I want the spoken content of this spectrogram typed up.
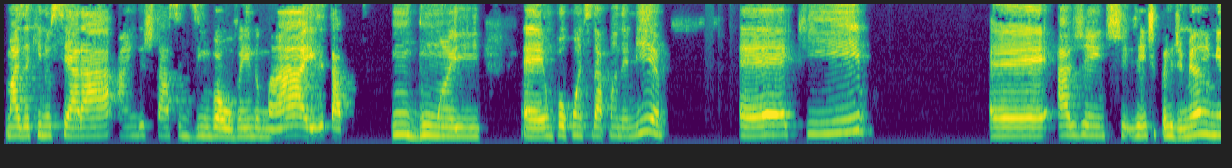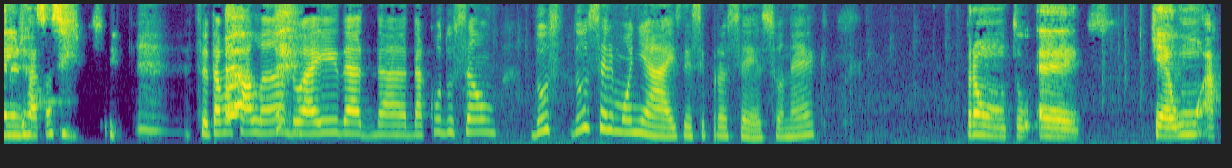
mas aqui no Ceará ainda está se desenvolvendo mais e está um boom aí é, um pouco antes da pandemia, é que é, a gente. Gente, perdi minha, minha linha de raciocínio. Você estava falando aí da, da, da condução dos, dos cerimoniais nesse processo, né? Pronto. É, que é um. A,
